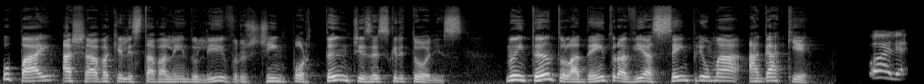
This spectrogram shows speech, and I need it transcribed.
O pai achava que ele estava lendo livros de importantes escritores. No entanto, lá dentro havia sempre uma HQ. Olha,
